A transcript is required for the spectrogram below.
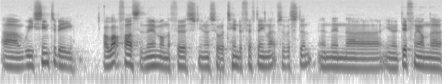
Um, we seemed to be a lot faster than them on the first you know sort of 10 to 15 laps of a stint, and then uh, you know definitely on the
